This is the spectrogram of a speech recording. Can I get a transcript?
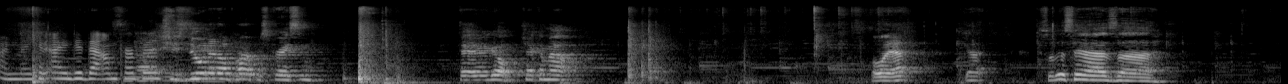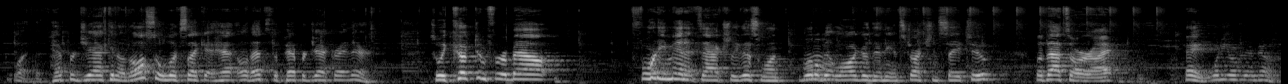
I'm making. I did that on not purpose. She's doing it on purpose, Grayson. Okay, there you go. Check them out. Oh yeah, got. So this has uh, what the pepper jack, and it also looks like it had. Oh, that's the pepper jack right there. So we cooked them for about 40 minutes. Actually, this one a little bit longer than the instructions say too, but that's all right. Hey, what are you over there doing?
